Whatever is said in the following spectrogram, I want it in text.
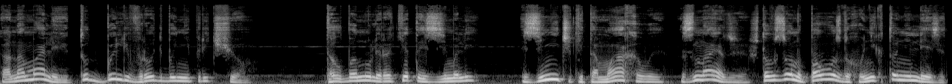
аномалии тут были вроде бы ни при чем. Долбанули ракеты из Земли, зенитчики Тамаховые, знают же, что в зону по воздуху никто не лезет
